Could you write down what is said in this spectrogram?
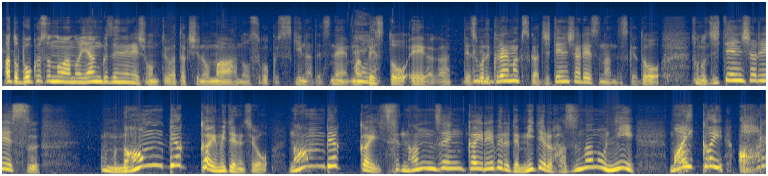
あと僕そのあのヤングゼネレーションという私のまああのすごく好きなですね、まあ、はい。ベスト映画があってそこうん。でクライマックスが自転車レースなんですけどその自転車レースもう何百回見てるんですよ。何百回せ何千回レベルで見てるはずなのに毎回あれ？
